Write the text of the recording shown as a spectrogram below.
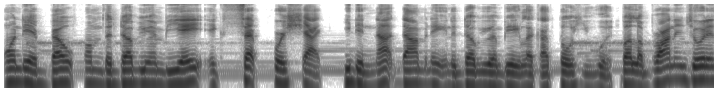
on their belt from the WNBA except for Shaq. He did not dominate in the WNBA like I thought he would. But LeBron and Jordan,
